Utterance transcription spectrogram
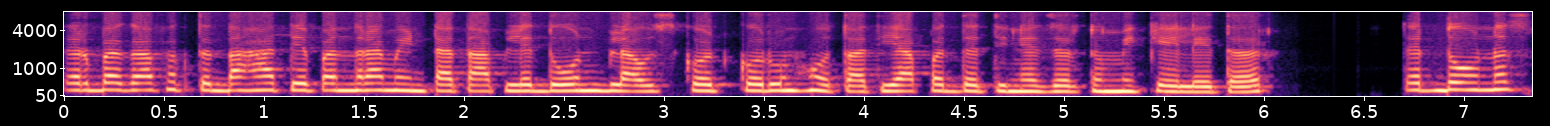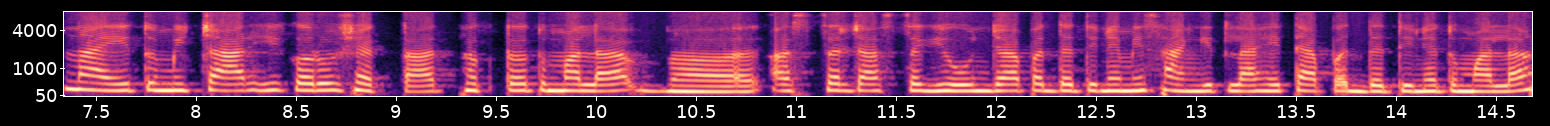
तर बघा फक्त दहा ते पंधरा मिनिटात आपले दोन ब्लाऊज कट करून होतात या पद्धतीने जर तुम्ही केले तर. तर दोनच नाही तुम्ही चारही करू शकतात. फक्त तुम्हाला अस्तर जास्त घेऊन ज्या पद्धतीने मी सांगितलं आहे त्या पद्धतीने तुम्हाला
